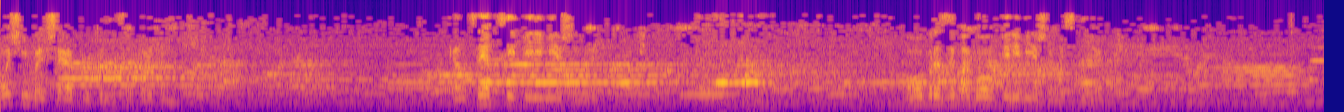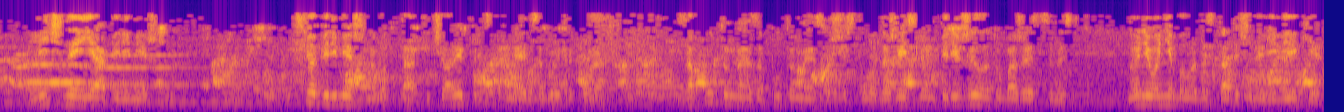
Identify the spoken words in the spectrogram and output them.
Очень большая путаница по этому поводу. Концепции перемешаны. Образы богов перемешаны с ней. Личное я перемешано. Все перемешано вот так. И человек представляет собой такое запутанное, запутанное существо. Даже если он пережил эту божественность, но у него не было достаточной вивеки,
